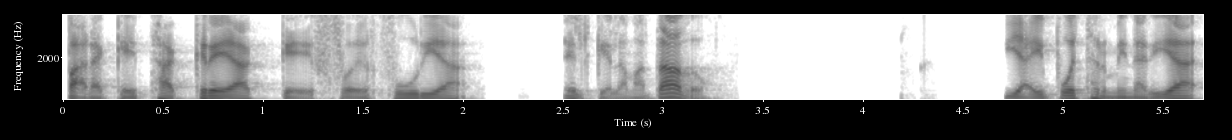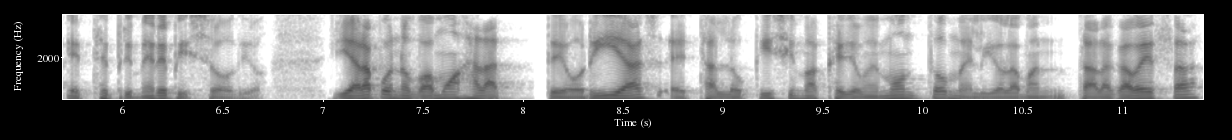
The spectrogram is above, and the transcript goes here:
para que ésta crea que fue Furia el que la ha matado. Y ahí pues terminaría este primer episodio. Y ahora pues nos vamos a las teorías, estas loquísimas que yo me monto, me lío la manta a la cabeza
